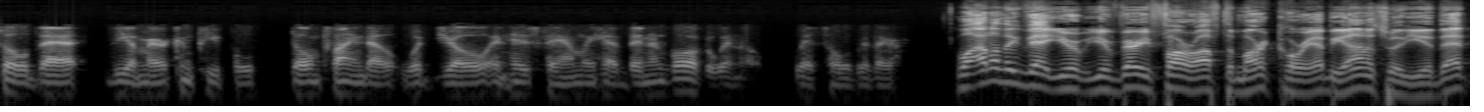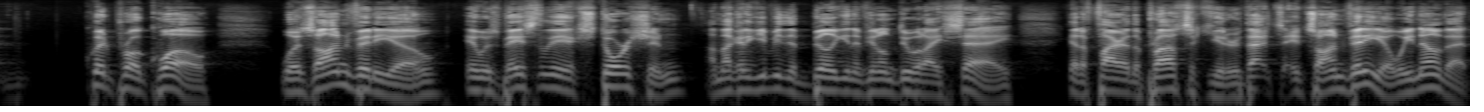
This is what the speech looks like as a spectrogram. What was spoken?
so that the American people don't find out what Joe and his family have been involved with, with over there. Well, I don't think that you're you're very far off the mark, Corey. I'll be honest with you. That quid pro quo was on video. It was basically extortion. I'm not going to give you the billion if you don't do what I say. Got to fire the prosecutor. That's it's on video. We know that.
